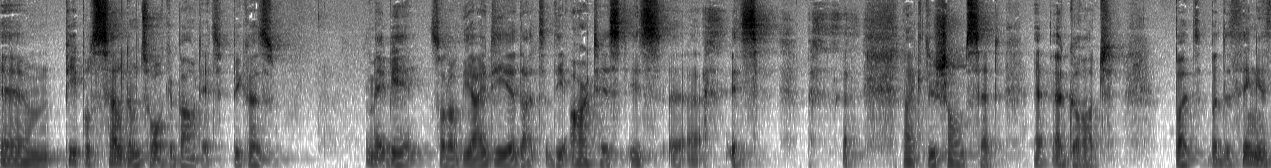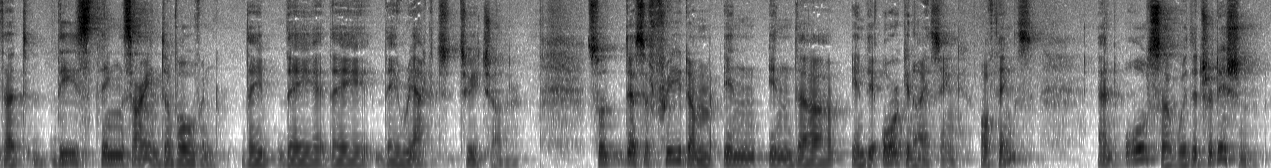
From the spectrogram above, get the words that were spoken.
Um, people seldom talk about it because maybe sort of the idea that the artist is, uh, is like Duchamp said, a, god. But, but the thing is that these things are interwoven. They, they, they, they react to each other. So there's a freedom in, in, the, in the organizing of things and also with the tradition.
